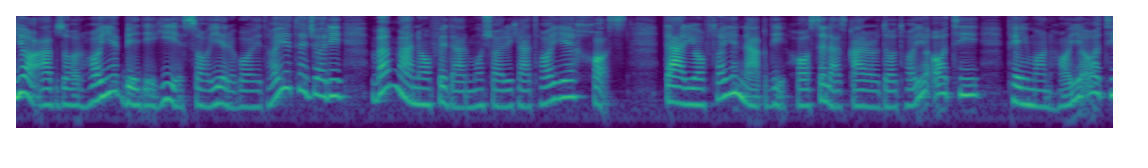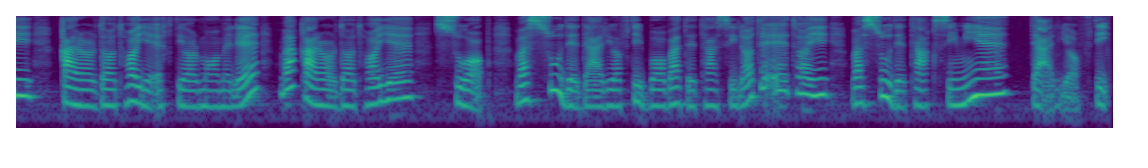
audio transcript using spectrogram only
یا ابزارهای بدهی سایر واحدهای تجاری و منافع در مشارکتهای خاص. دریافتهای نقدی حاصل از قراردادهای آتی پیمانهای آتی قراردادهای اختیار معامله و قراردادهای سواب و سود دریافتی بابت تسهیلات اعطایی و سود تقسیمی دریافتی.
